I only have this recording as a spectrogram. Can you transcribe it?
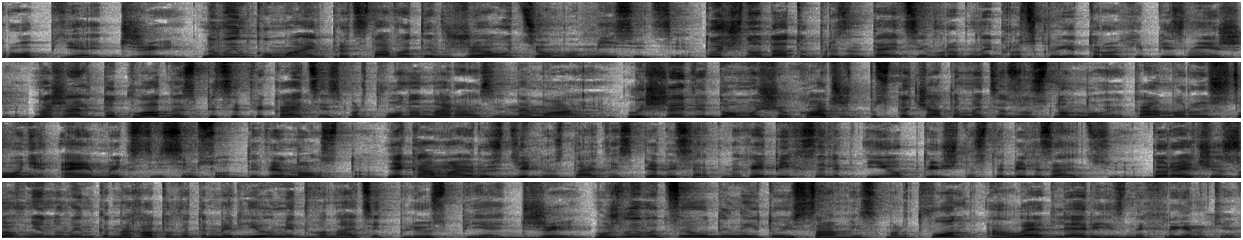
Pro 5G. Новинку мають представити вже у цьому місяці. Точну дату презентації виробник розкриє трохи пізніше. На жаль, докладної специфікації смартфона наразі немає. Лише відомо, що гаджет постачатиметься з основною камерою Sony IMX 890, яка має роздільну здатність 50 мегапікселів і оптичну стабілізацію. До речі, зовні новинка нагадуватиме Realme 12 Plus 5G. Можливо, це один і той самий смартфон, але для різних ринків.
